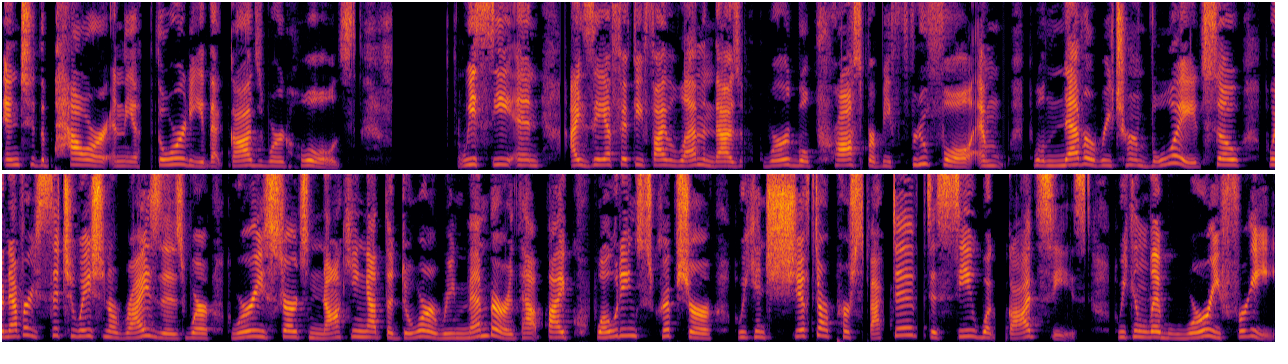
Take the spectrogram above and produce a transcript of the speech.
into the power and the authority that God's word holds we see in Isaiah 55 11 that his word will prosper, be fruitful, and will never return void. So, whenever a situation arises where worry starts knocking at the door, remember that by quoting scripture, we can shift our perspective to see what God sees. We can live worry free,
